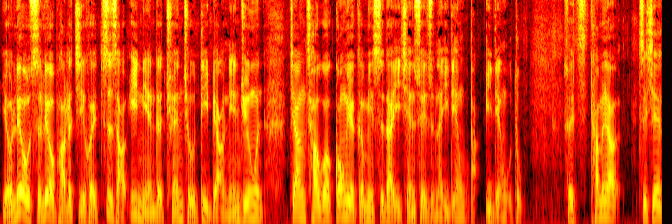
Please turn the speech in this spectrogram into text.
有六十六趴的机会，至少一年的全球地表年均温将超过工业革命时代以前水准的一点五帕一点五度。所以他们要这些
